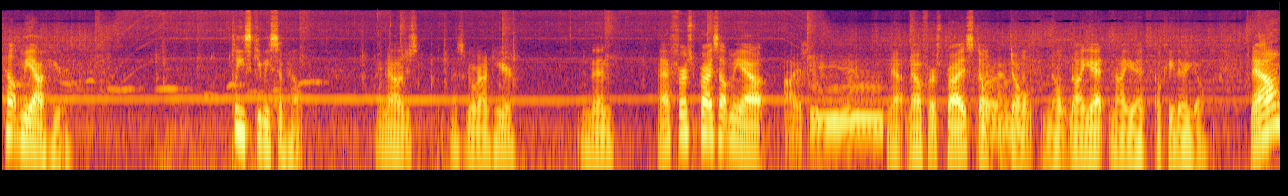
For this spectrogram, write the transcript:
Help me out here. Please give me some help. Right now, just let's go around here. And then, that first prize help me out. No, no, first prize. Don't, don't, no, not yet, not yet. Okay, there you go. Now,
